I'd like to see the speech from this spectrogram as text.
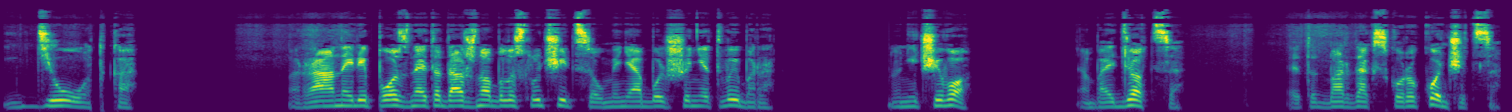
Идиотка! Рано или поздно это должно было случиться, у меня больше нет выбора. Но ничего, обойдется. Этот бардак скоро кончится.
